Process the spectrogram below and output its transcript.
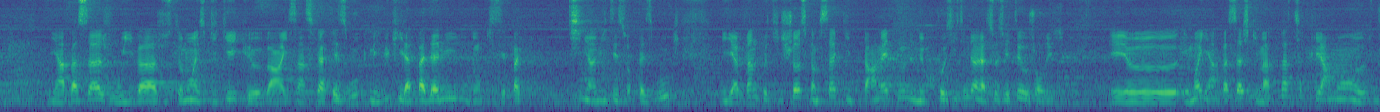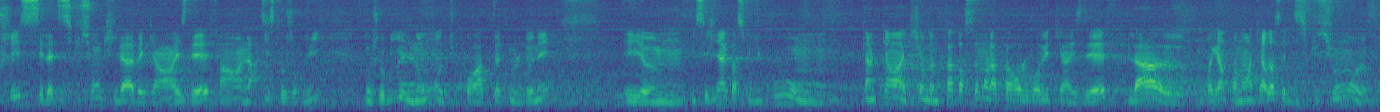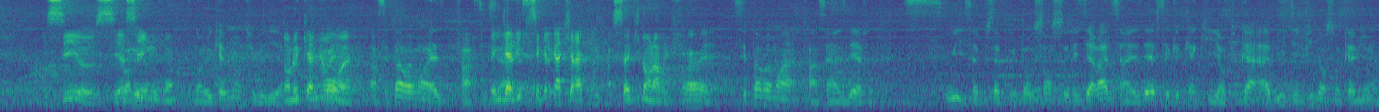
Il y a un passage où il va justement expliquer qu'il bah, s'est inscrit à Facebook, mais vu qu'il n'a pas d'amis, donc il ne sait pas qui invité sur Facebook, il y a plein de petites choses comme ça qui permettent nous, de nous positionner dans la société aujourd'hui. Et, euh, moi, il y a un passage qui m'a particulièrement euh, touché, c'est la discussion qu'il a avec un SDF, un artiste aujourd'hui, dont j'ai oublié le nom, tu pourras peut-être me le donner. Et, euh, c'est génial parce que du coup, quelqu'un à qui on ne donne pas forcément la parole aujourd'hui, qui est un SDF, là, on regarde pendant un quart d'heure cette discussion. Et c'est assez émouvant. Dans le camion, tu veux dire Dans le camion, ouais. Alors, c'est pas vraiment. Enfin, c'est quelqu'un qui raconte sa vie dans la rue. Ouais, ouais. C'est pas vraiment. Enfin, c'est un SDF oui, ça, ça, dans le sens littéral, c'est un SDF, c'est quelqu'un qui en tout cas habite et vit dans son camion,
